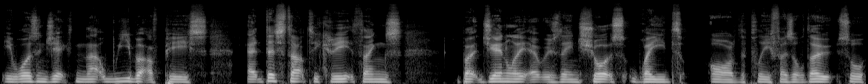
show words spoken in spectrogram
He was injecting that wee bit of pace. It did start to create things but generally it was then shots wide or the play fizzled out. So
